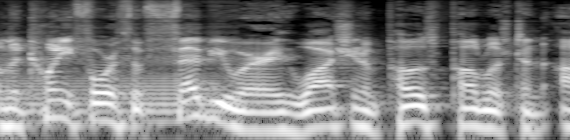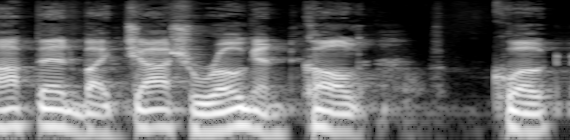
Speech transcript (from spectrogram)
On the 24th of February, the Washington Post published an op-ed by Josh Rogin called Quote,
